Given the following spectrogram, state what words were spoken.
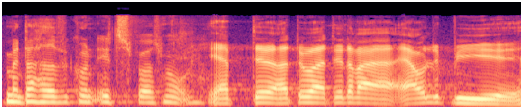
Men der havde vi kun et spørgsmål. Ja, det var det, var det der var ærgerligt, vi,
